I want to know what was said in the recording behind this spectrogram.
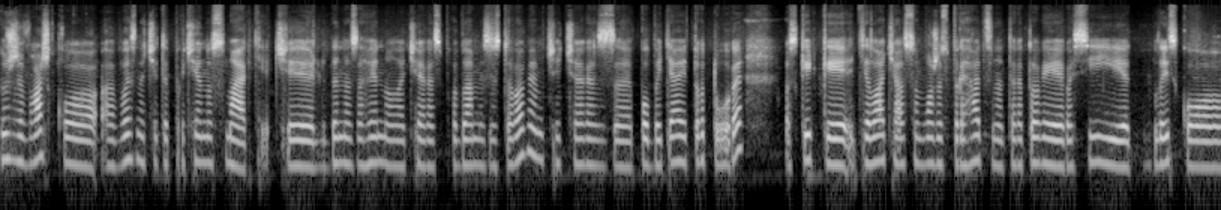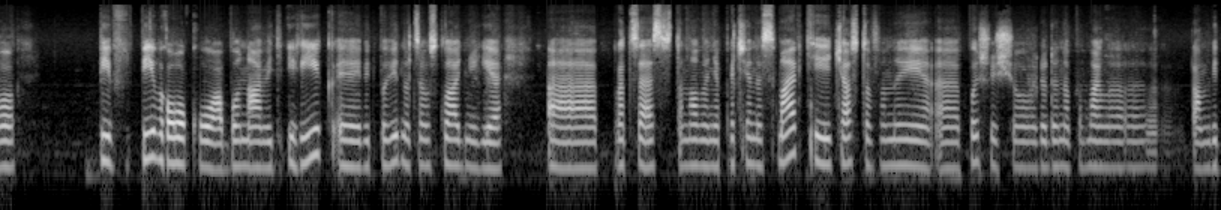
Дуже важко визначити причину смерті, чи людина загинула через проблеми зі здоров'ям, чи через побиття і тортури, оскільки тіла часом можуть зберігатися на території Росії близько пів півроку або навіть і рік. Е, відповідно, це ускладнює. Е, процес встановлення причини смерті. Часто вони е, пишуть, що людина померла там від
